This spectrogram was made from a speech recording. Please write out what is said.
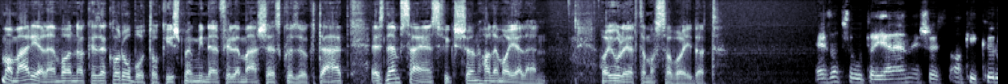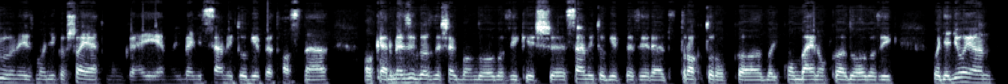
Ma már jelen vannak ezek a robotok is, meg mindenféle más eszközök. Tehát ez nem science fiction, hanem a jelen. Ha jól értem a szavaidat. Ez abszolút a jelen, és ezt, aki körülnéz mondjuk a saját munkahelyén, hogy mennyi számítógépet használ, akár mezőgazdaságban dolgozik, és számítógép vezérelt traktorokkal vagy kombájnokkal dolgozik, vagy egy olyan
